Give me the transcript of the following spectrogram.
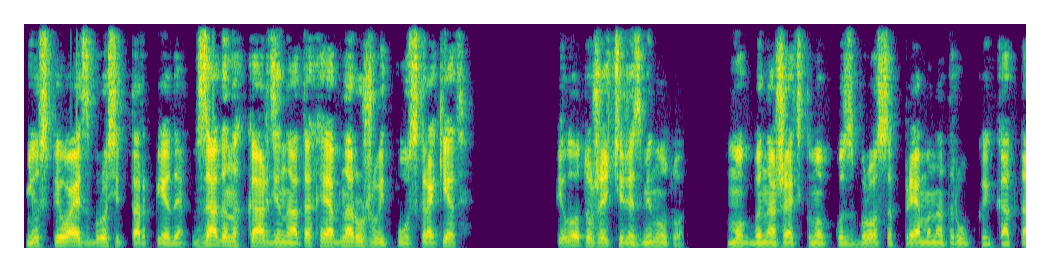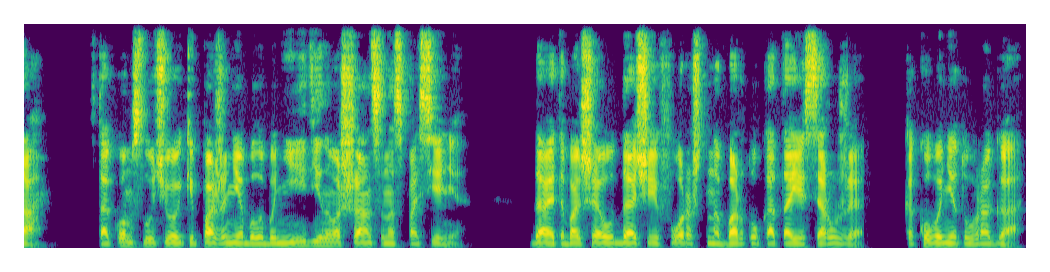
не успевает сбросить торпеды в заданных координатах и обнаруживает пуск ракет. Пилот уже через минуту мог бы нажать кнопку сброса прямо над рубкой кота. В таком случае у экипажа не было бы ни единого шанса на спасение. Да, это большая удача и фора, что на борту кота есть оружие, какого нет у врага.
